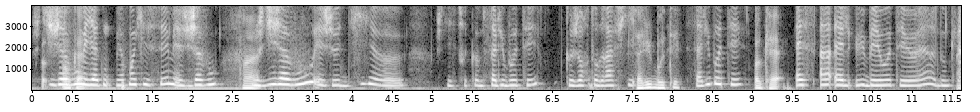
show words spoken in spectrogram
Je dis j'avoue, mais il y, a que y a que moi qui le sais, mais j'avoue. Ouais. Donc je dis j'avoue et je dis, euh, je dis des trucs comme salut beauté, que j'orthographie. Salut beauté. Salut beauté. Ok. S-A-L-U-B-O-T-E-R. Donc, euh,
